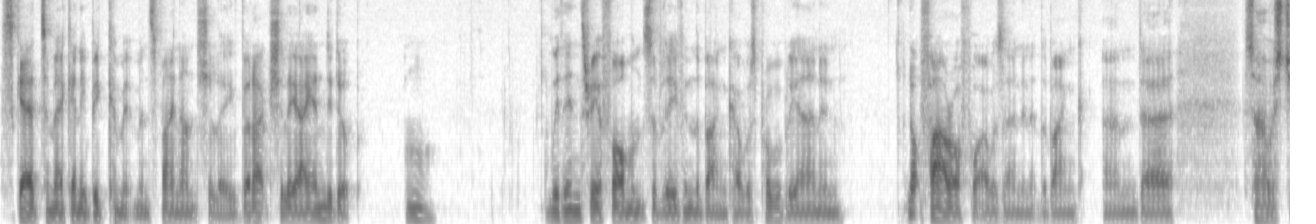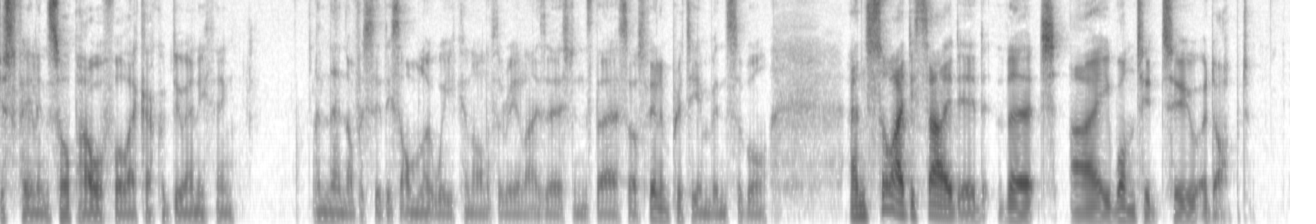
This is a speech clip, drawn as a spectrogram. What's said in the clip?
scared to make any big commitments financially. But actually, I ended up. Mm, within three or four months of leaving the bank, I was probably earning not far off what I was earning at the bank. And uh, so I was just feeling so powerful, like I could do anything. And then obviously this omelette week and all of the realizations there. So I was feeling pretty invincible. And so I decided that I wanted to adopt.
